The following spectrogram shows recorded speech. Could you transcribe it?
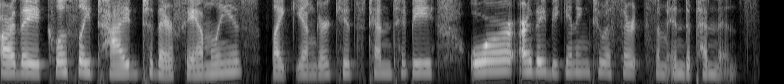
Are they closely tied to their families, like younger kids tend to be, or are they beginning to assert some independence?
